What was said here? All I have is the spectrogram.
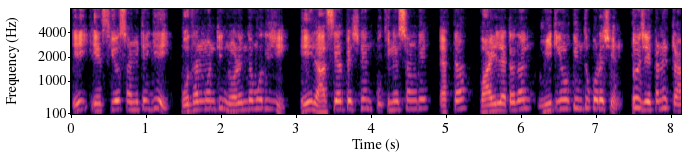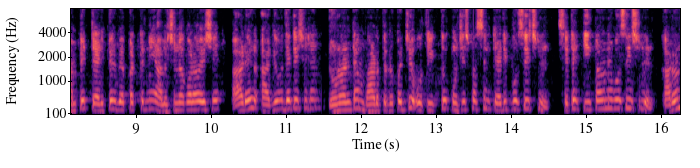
এই এসিও সামিটে গিয়েই প্রধানমন্ত্রী নরেন্দ্র মোদীজি এই রাশিয়ার প্রেসিডেন্ট পুতিনের সঙ্গে একটা বাইল্যাটারাল মিটিংও কিন্তু করেছেন। তো যেখানে ট্রাম্পের ট্যারিফের ব্যাপারটা নিয়ে আলোচনা করা হয়েছে, আর এর আগেও দেখেছিলেন ডোনাল্ড ট্রাম্প ভারতের উপর যে অতিরিক্ত পঁচিশ পার্সেন্ট ট্যারিফ বসিয়েছিলেন, সেটা কি কারণে বসিয়েছিলেন? কারণ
